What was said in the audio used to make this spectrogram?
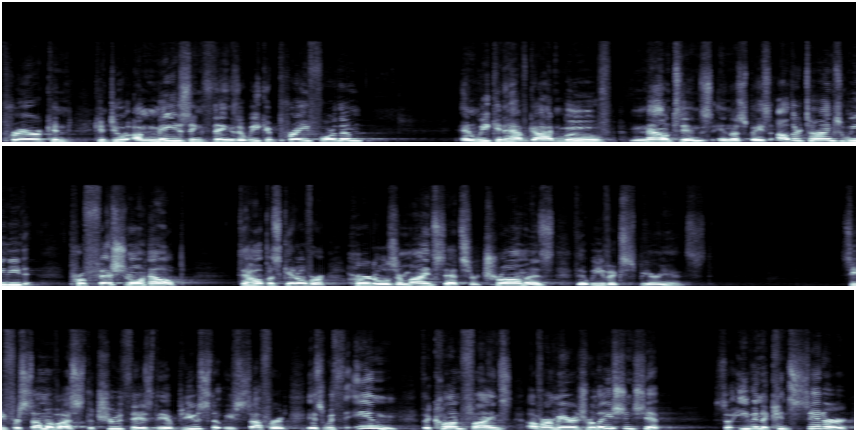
prayer can, can do amazing things, and we can pray for them, and we can have God move mountains in the space. Other times, we need professional help to help us get over hurdles or mindsets or traumas that we've experienced. See, for some of us, the truth is the abuse that we've suffered is within the confines of our marriage relationship. So, even to consider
